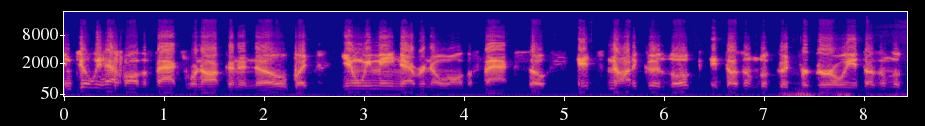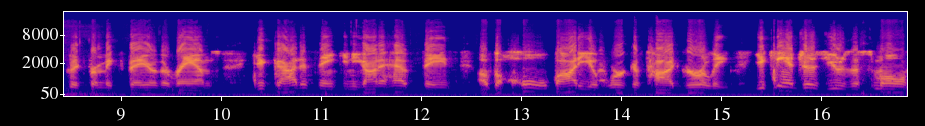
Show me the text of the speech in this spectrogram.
until we have all the facts, we're not going to know. But, you know, we may never know all the facts. So it's not a good look. It doesn't look good for Gurley. It doesn't look good for McVay or the Rams. You got to think and you got to have faith of the whole body of work of Todd Gurley. You can't just use a small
